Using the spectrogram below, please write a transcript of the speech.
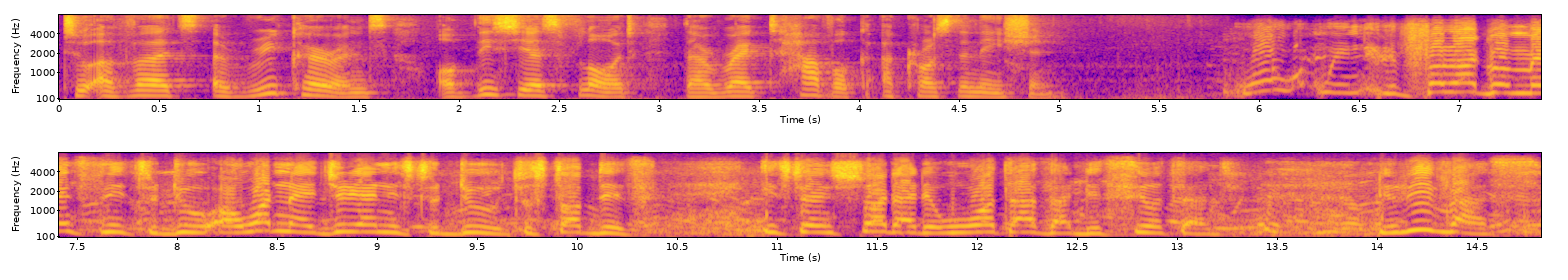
to avert a recurrence of this year's flood that wreaked havoc across the nation. What we, the federal government needs to do, or what Nigeria needs to do to stop this, is to ensure that the waters are desilted. The rivers,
